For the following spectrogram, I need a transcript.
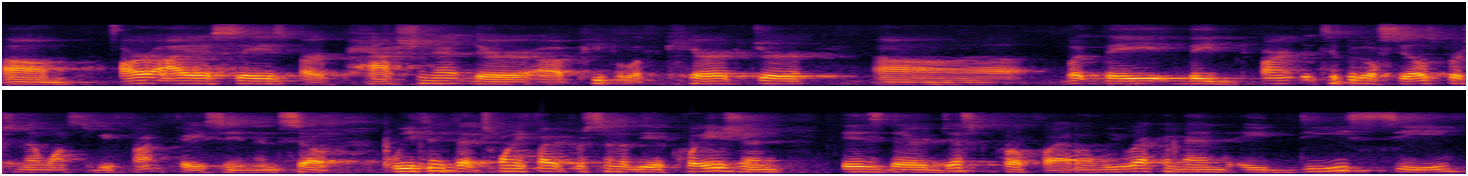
Um, our ISAs are passionate. They're uh, people of character, uh, but they they aren't the typical salesperson that wants to be front facing. And so we think that 25% of the equation is their disc profile, and we recommend a DC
